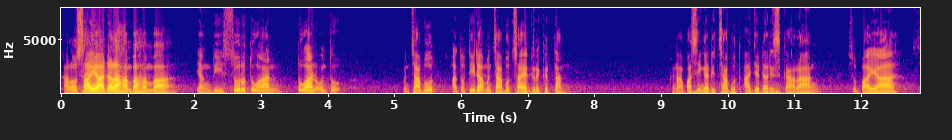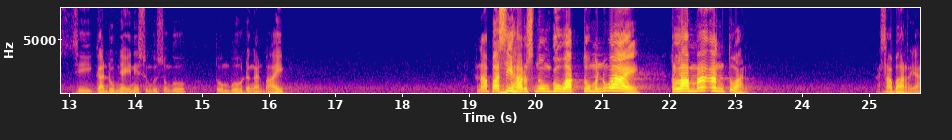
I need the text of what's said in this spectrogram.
Kalau saya adalah hamba-hamba yang disuruh Tuhan, Tuhan untuk mencabut atau tidak mencabut, saya gregetan. Kenapa sih nggak dicabut aja dari sekarang supaya si gandumnya ini sungguh-sungguh tumbuh dengan baik. Kenapa sih harus nunggu waktu menuai? Kelamaan Tuhan. Sabar ya.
